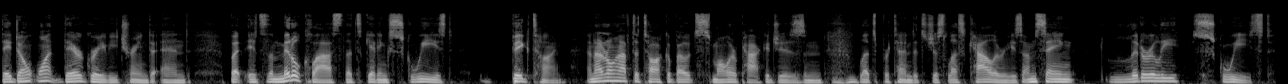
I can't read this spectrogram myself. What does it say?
They don't want their gravy train to end, but it's the middle class that's getting squeezed big time. And I don't have to talk about smaller packages and mm-hmm. let's pretend it's just less calories. I'm saying literally squeezed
